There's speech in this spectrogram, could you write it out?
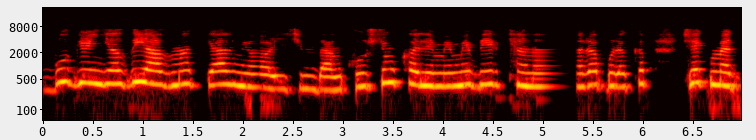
Bugün yazı yazmak gelmiyor içimden. Kurşun kalemimi bir kenara bırakıp çekme,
